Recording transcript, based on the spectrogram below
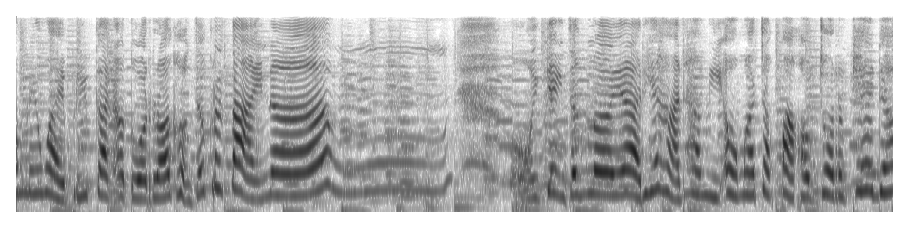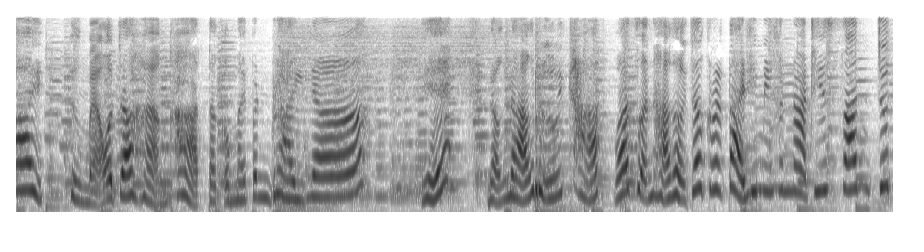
มในไหวพริบการเอาตัวรอดของเจ้ากระต่ายนะโอ้ยเก่งจังเลยอะที่หาทางหนีออกมาจากปากของจระเข้ได้ ถึงแม้ว่าจะหางขาดแต่ก็ไม่เป็นไรนะ เอ๊ะน้องๆหรือไหมคะว่าส่วนหางของเจ้ากระต่ายที่มีขนาดที่สั้นจุด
